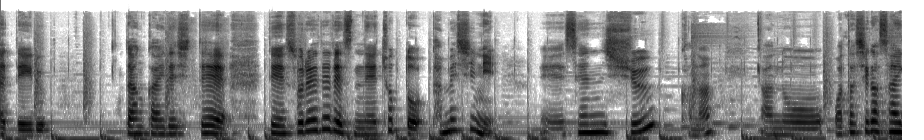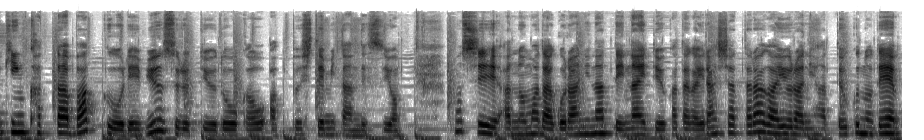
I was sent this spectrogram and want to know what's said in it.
えている段階でしてでそれでですねちょっと試しに、えー、先週かなあの私が最近買ったバッグをレビューするっていう動画をアップしてみたんですよ。もしあのまだご覧になっていないという方がいらっしゃったら概要欄に貼っておくので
